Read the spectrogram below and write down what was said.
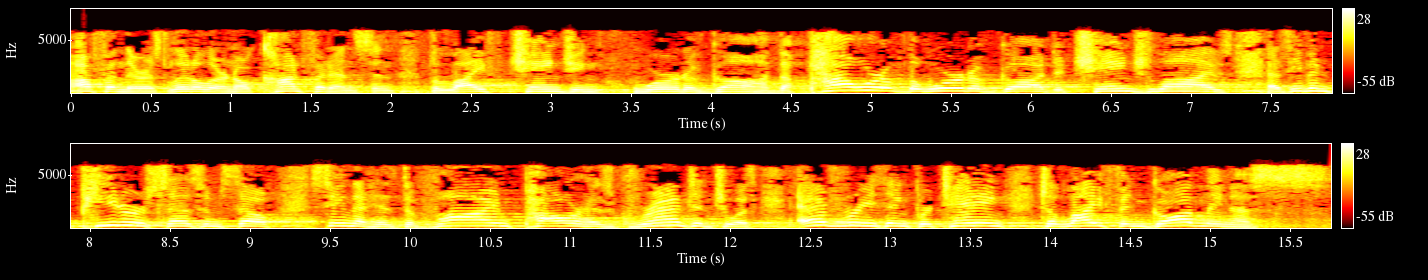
Often there is little or no confidence in the life changing Word of God. The power of the Word of God to change lives, as even Peter says himself, seeing that His divine power has granted to us everything pertaining to life and godliness.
